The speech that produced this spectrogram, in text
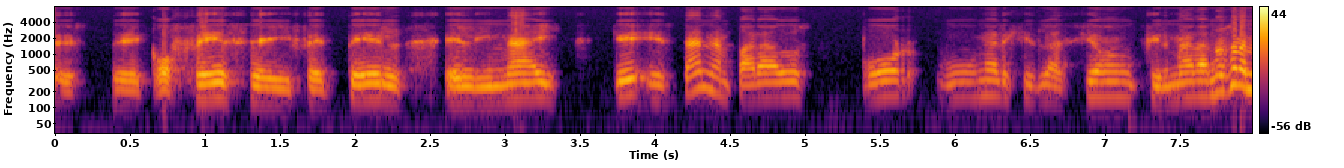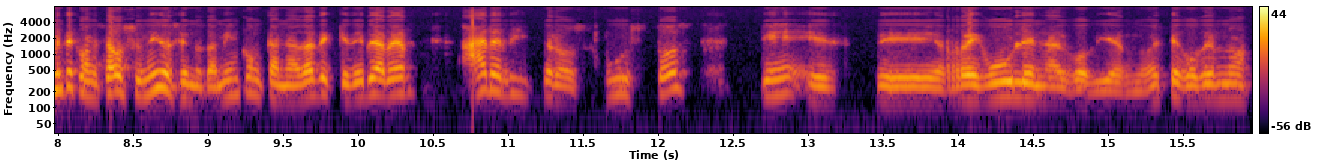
este, COFESE, IFETEL, el INAI, que están amparados por una legislación firmada no solamente con Estados Unidos, sino también con Canadá, de que debe haber árbitros justos que este, regulen al gobierno. Este gobierno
